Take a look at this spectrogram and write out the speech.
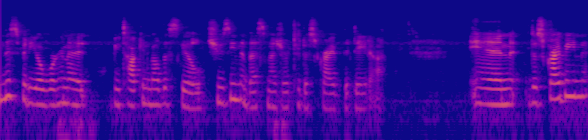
In this video, we're going to be talking about the skill choosing the best measure to describe the data. In describing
